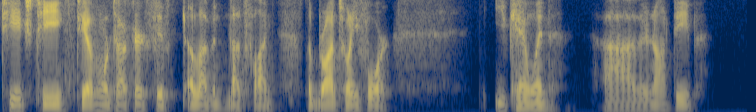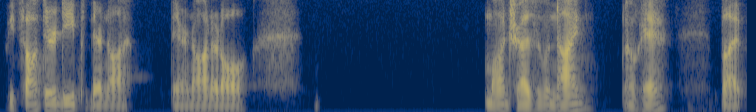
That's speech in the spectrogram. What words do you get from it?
THT, Talen Horton-Tucker, 11. That's fine. LeBron, 24. You can't win. Uh, they're not deep. We thought they were deep. They're not. They're not at all. Montrez with nine. Okay. But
